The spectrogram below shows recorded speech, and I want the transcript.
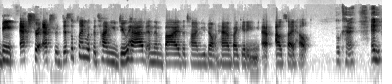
be extra extra disciplined with the time you do have and then buy the time you don't have by getting outside help. Okay. And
